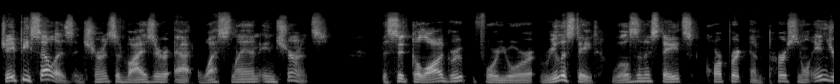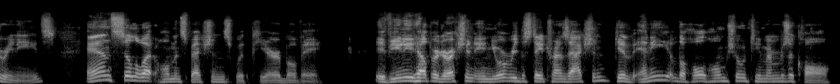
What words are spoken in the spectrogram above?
JP Sellers, insurance advisor at Westland Insurance, the Sitka Law Group for your real estate, wills and estates, corporate and personal injury needs, and Silhouette Home Inspections with Pierre Beauvais. If you need help or direction in your real estate transaction, give any of the Whole Home Show team members a call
